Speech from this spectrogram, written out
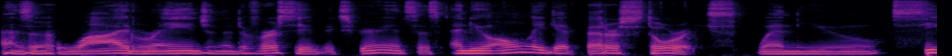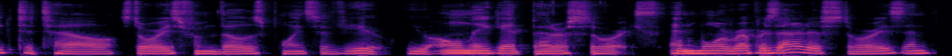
has a wide range and a diversity of experiences. And you only get better stories when you seek to tell stories from those points of view. You only get better stories and more representative stories. And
